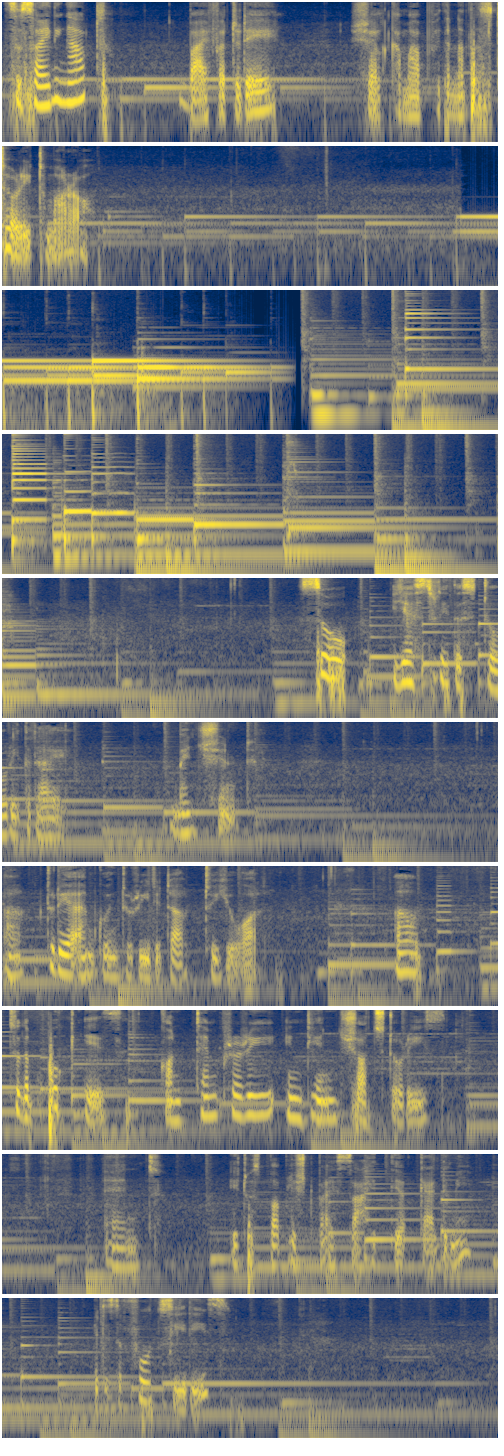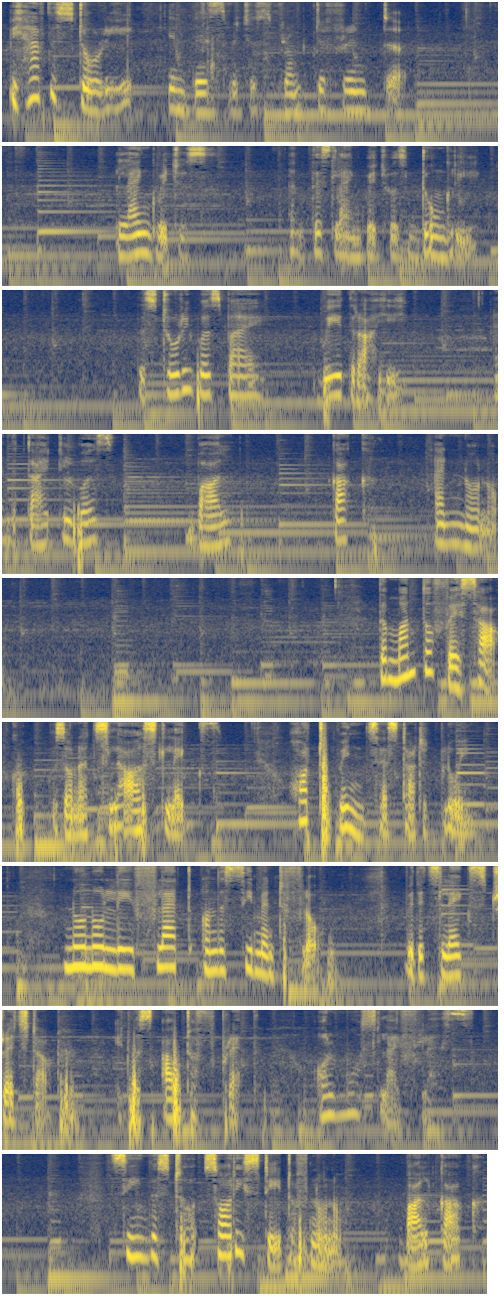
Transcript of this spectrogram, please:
So, signing out, bye for today. Shall come up with another story tomorrow. Yesterday, the story that I mentioned uh, today I'm going to read it out to you all. Uh, so, the book is Contemporary Indian Short Stories, and It was published by Sahitya Akademi. It is the fourth series. We have this story in this which is from different uh, languages, and this language was Dogri. The story was by Ved Rahi, and the title was Bal, Kak, and Nono. The month of Vesak was on its last legs. Hot winds had started blowing. Nono lay flat on the cement floor with its legs stretched out. It was out of breath, almost lifeless. Seeing the sorry state of Nono, Balkak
